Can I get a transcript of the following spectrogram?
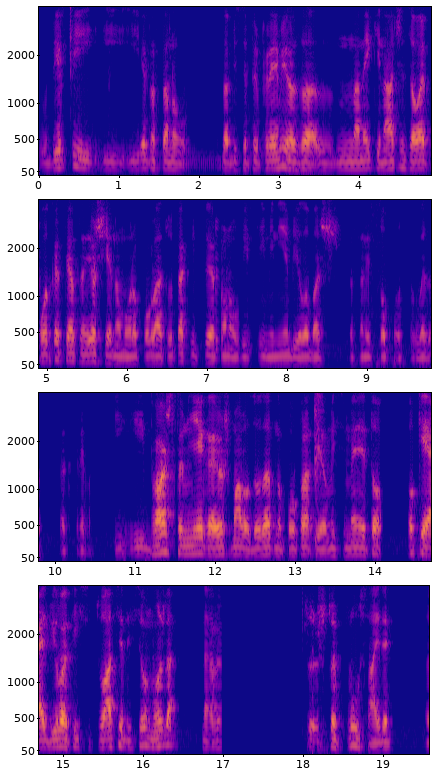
u Birti i, i jednostavno da bi se pripremio za, na neki način za ovaj podcast, ja sam još jednom morao pogledati utakmicu jer ono u Birti mi nije bilo baš da sam je 100% gledao kako treba. I, I baš sam njega još malo dodatno popratio, mislim meni je to, ok, ajde bilo je tih situacija gdje se on možda, na, što- je plus, ajde, e,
